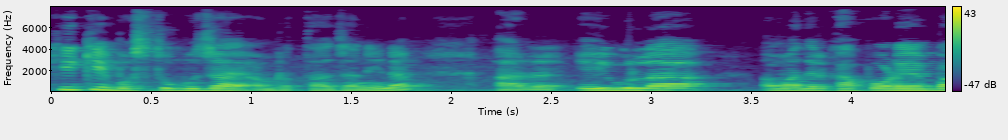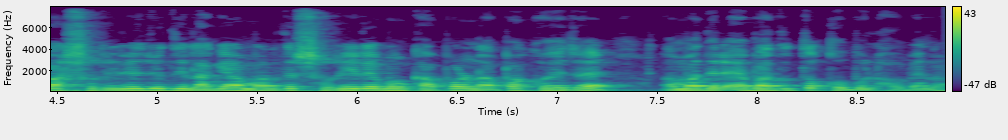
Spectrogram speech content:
কি কি বস্তু বোঝায় আমরা তা জানি না। আর এইগুলা আমাদের কাপড়ে বা শরীরে যদি লাগে আমাদের শরীর এবং কাপড় নাপাক হয়ে যায়, আমাদের আবাদতও কবুল হবে না।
